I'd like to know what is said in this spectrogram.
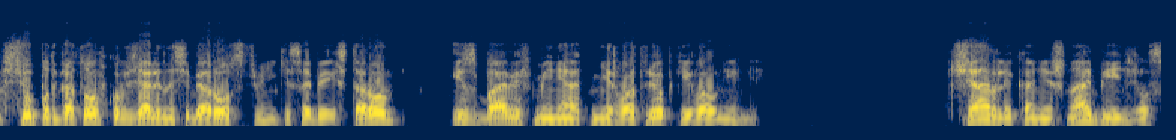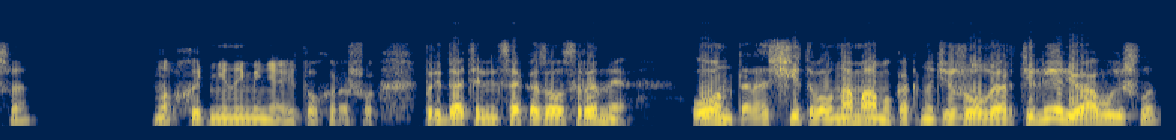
Всю подготовку взяли на себя родственники с обеих сторон, избавив меня от нервотрепки и волнений. Чарли, конечно, обиделся, но хоть не на меня, и то хорошо. Предательницей оказалась Рене. Он-то рассчитывал на маму, как на тяжелую артиллерию, а вышло.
